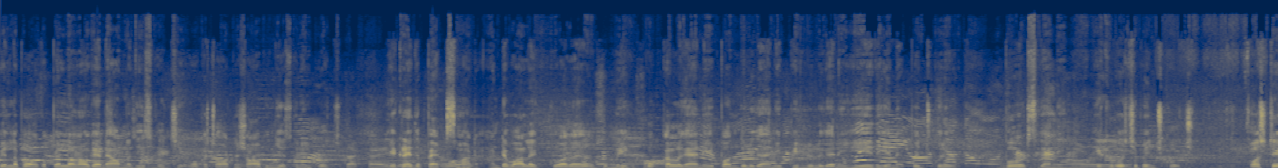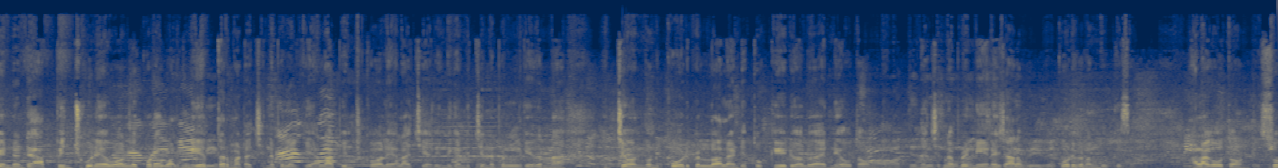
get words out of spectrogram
పిల్ల ఒక పిల్లను కానీ ఏమన్నా తీసుకొచ్చి ఒక చోటన షాపింగ్ చేసుకుని వెళ్ళిపోవచ్చు. ఇక్కడైతే పెట్స్ మాట. అంటే వాళ్ళకి ఎక్కువ మీకు కుక్కలు కానీ పందులు కానీ పిల్లులు కానీ ఏది కానీ పెంచుకునేవి బర్డ్స్ కానీ ఇక్కడికి వచ్చి పెంచుకోవచ్చు. ఫస్ట్ ఏంటంటే ఆ పెంచుకునే వాళ్ళకి కూడా వాళ్ళకి నేర్పుతారన్నమాట. చిన్నపిల్లలకి ఎలా పెంచుకోవాలి ఎలా చేయాలి. ఎందుకంటే చిన్నపిల్లలకి ఏదన్నా ఇచ్చామనుకోండి కోడి పిల్లలు అలాంటి తొక్కేటి వాళ్ళు అన్నీ అవుతూ ఉంటాయి. నేను చిన్నప్పుడు నేనే చాలా కోడి పిల్లలు తొక్కేసాను అలాగ అవుతూ ఉంటాయి. సో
